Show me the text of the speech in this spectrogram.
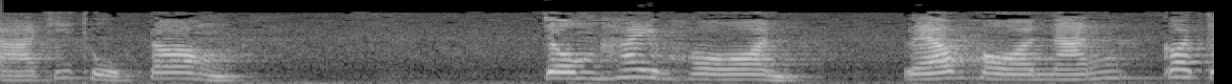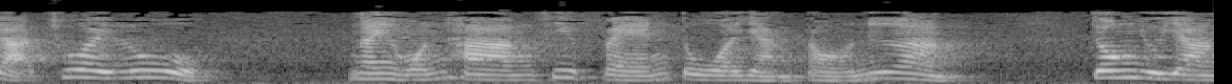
ลาที่ถูกต้อง จงให้พร แล้วพรนั้นก็จะช่วยลูก ในหนทางที่แฝงตัวอย่างต่อเนื่อง จงอยู่อย่าง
